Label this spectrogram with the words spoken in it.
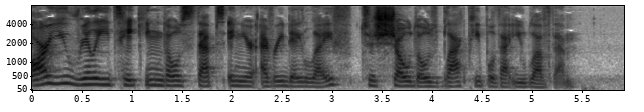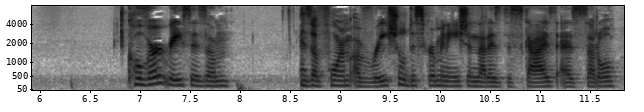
are you really taking those steps in your everyday life to show those black people that you love them? Covert racism is a form of racial discrimination that is disguised as subtle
